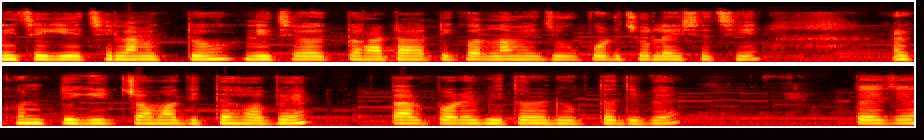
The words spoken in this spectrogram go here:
নিচে গিয়েছিলাম একটু, নিচেও একটু হাঁটাহাঁটি করলাম, এই যে উপরে চলে এসেছি। এখন টিকিট জমা দিতে হবে, তারপরে ভিতরে ঢুকতে দিবে। তো এই যে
